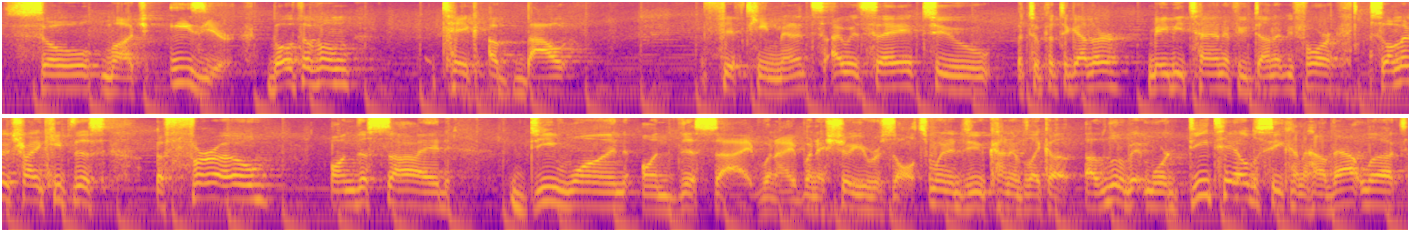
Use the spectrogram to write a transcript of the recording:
so much easier. Both of them take about 15 minutes, I would say, to, to put together, maybe 10 if you've done it before. So I'm gonna try to keep this Aufero on this side D1 on this side when I when I show you results. I'm gonna do kind of like a, a little bit more detail to see kind of how that looked.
